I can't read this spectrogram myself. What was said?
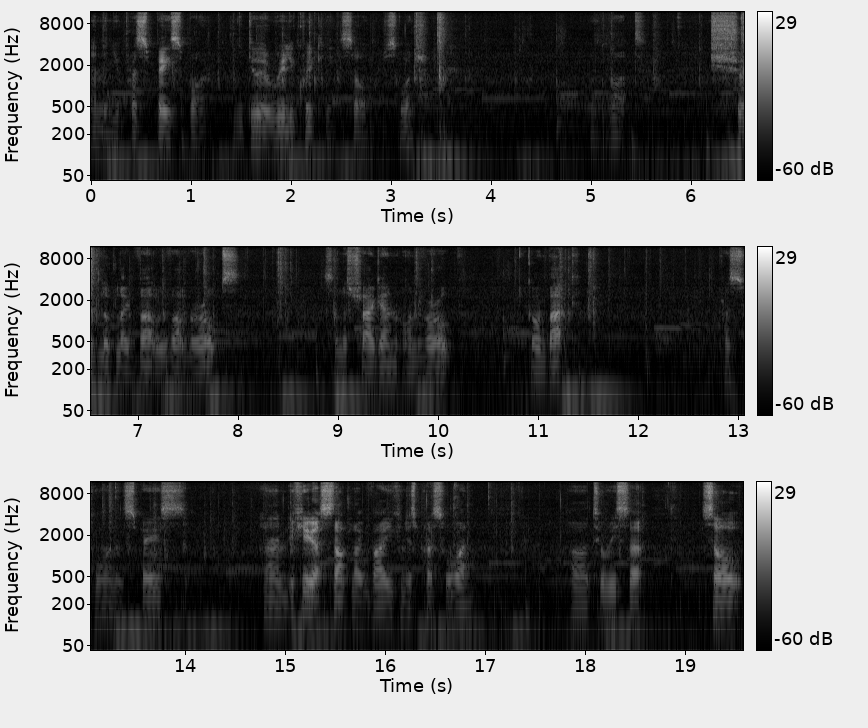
and then you press spacebar. You do it really quickly, so just watch. Like that. Should look like that without the ropes. So let's try again on the rope. Going back. Press 1 and space. And if you get stuck like that, you can just press 1 uh, to reset. So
